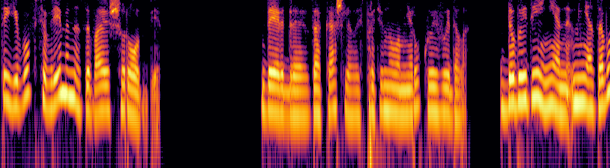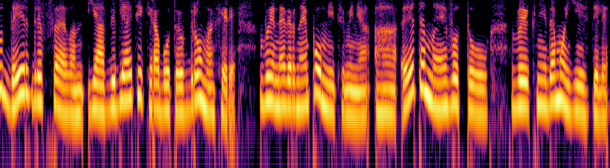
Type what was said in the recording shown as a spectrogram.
ты его все время называешь Робби». Дейрдре закашлялась, протянула мне руку и выдала. «Добрый день, Нэн. Меня зовут Дейрдре Феллон. Я в библиотеке работаю в Дромахере. Вы, наверное, помните меня. А это Мэй Вотул. Вы к ней домой ездили.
